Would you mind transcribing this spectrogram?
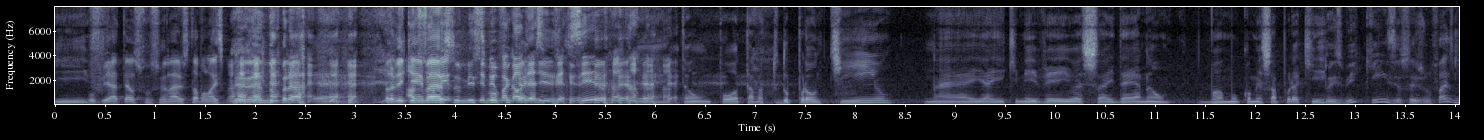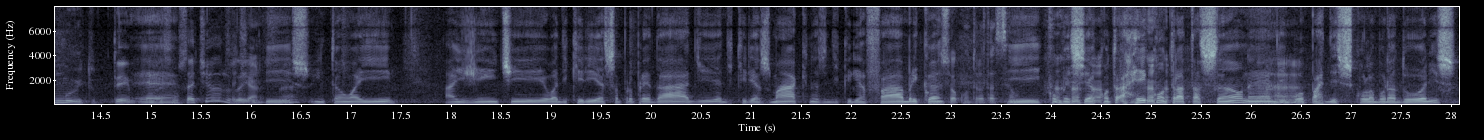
e Bobear até os funcionários estavam lá esperando para ver quem Ah, vai assumir se vou pagar o ficar décimo terceiro? É, então, pô, tava tudo prontinho, né? E aí que me veio essa ideia, não, vamos começar por aqui. 2015, ou seja, não faz muito tempo, né? são sete anos Sete aí. anos. né? Isso. Então aí a gente, eu adquiri essa propriedade, adquiri as máquinas, adquiri a fábrica Começou a contratação. e comecei a, contra- a recontratação, né, de boa parte desses colaboradores.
